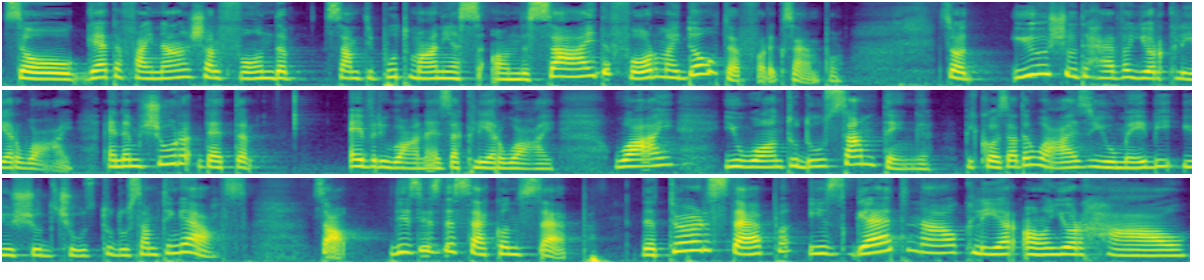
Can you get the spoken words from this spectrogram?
So get a financial fund, something put money on the side for my daughter, for example. So you should have your clear why, and I'm sure that everyone has a clear why. Why you want to do something, because otherwise you maybe you should choose to do something else. So this is the second step. The third step is get now clear on your how.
